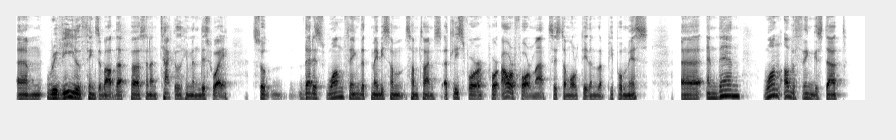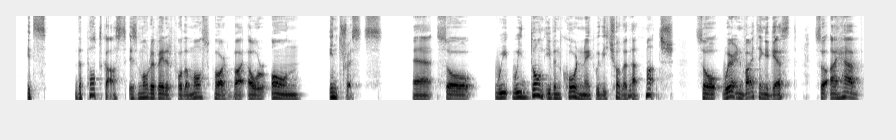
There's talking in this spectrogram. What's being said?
um, reveal things about that person and tackle him in this way. So that is one thing that maybe some sometimes, at least for for our format, Sista Måltiden, that people miss. Uh, and then one other thing is that it's the podcast is motivated for the most part by our own interests. Uh, so we we don't even coordinate with each other that much. So we're inviting a guest. So I have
